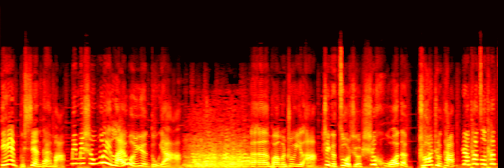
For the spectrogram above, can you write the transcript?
点也不现代嘛，明明是未来文阅读呀！嗯嗯，朋友们注意了啊，这个作者是活的，抓住他，让他做他自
